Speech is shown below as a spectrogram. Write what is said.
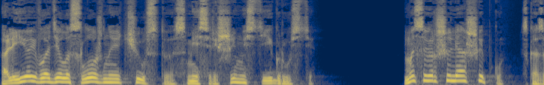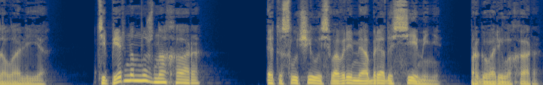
Алией владело сложное чувство, смесь решимости и грусти. «Мы совершили ошибку», — сказала Алия. «Теперь нам нужна Хара». «Это случилось во время обряда семени», — проговорила Хара.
